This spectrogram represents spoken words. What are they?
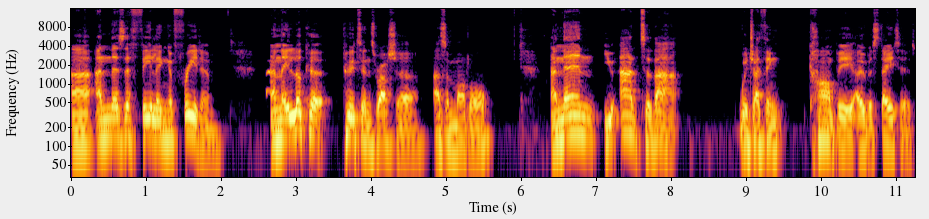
Uh, and there's a feeling of freedom. And they look at Putin's Russia as a model. And then you add to that, which I think can't be overstated,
